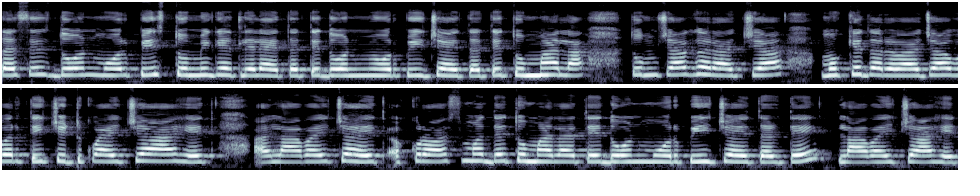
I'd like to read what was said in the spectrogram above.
तसेच दोन मोरपीस तुम्ही घेतलेले आहेत तर ते दोन मोरपीस जे आहेत तर ते तुम्हाला तुमच्या घराच्या मुख्य दरवाजावरती चिटकवायचे आहेत लावायचे आहेत. क्रॉसमध्ये तुम्हाला ते दोन मोरपीस जे आहेत तर ते लावायचे आहेत.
